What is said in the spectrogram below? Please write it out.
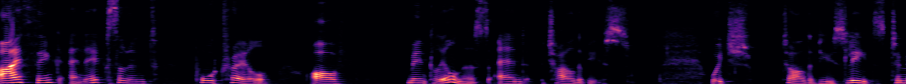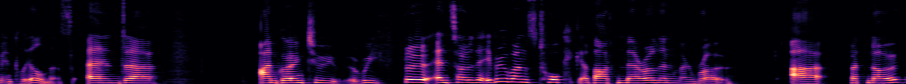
I think an excellent portrayal of mental illness and child abuse which child abuse leads to mental illness. And uh, I'm going to refer, and so that everyone's talking about Marilyn Monroe, uh, but no,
